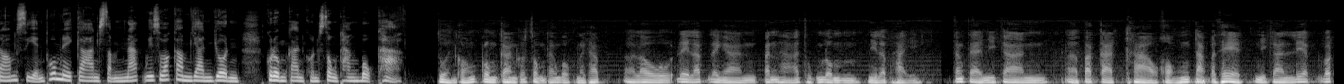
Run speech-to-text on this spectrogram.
น้อมเสียนผู้อำนวยการสำนักวิศวกรรมยานยนต์ กรมการขนส่งทางบกค่ะ ส่วนของกรมการขนส่งทางบกนะครับเราได้รับรายงานปัญหาถุงลมนิรภัย ตั้งแต่มีการประกาศข่าวของต่างประเทศ มีการเรียกรถ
